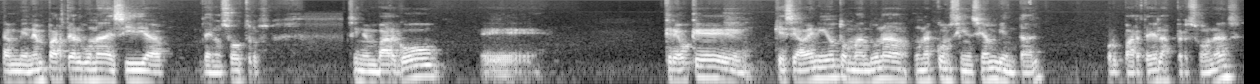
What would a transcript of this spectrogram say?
también en parte alguna desidia de nosotros. Sin embargo, eh, creo que, se ha venido tomando una, conciencia ambiental por parte de las personas.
